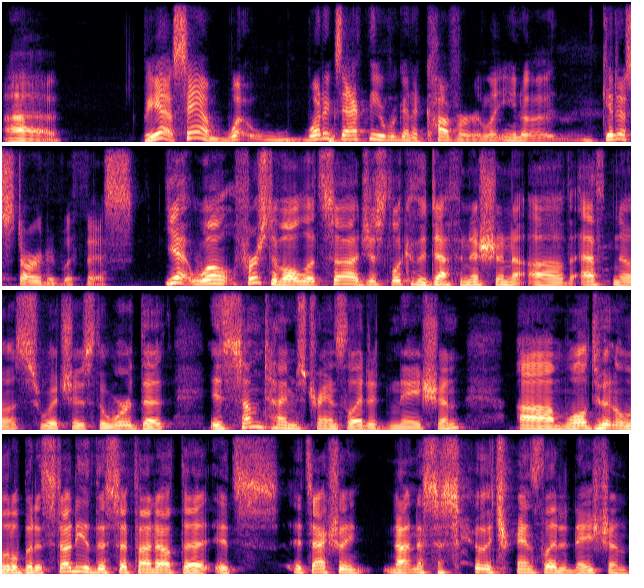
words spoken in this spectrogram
Uh, but yeah, Sam, what what exactly are we going to cover? Let you know, get us started with this. Yeah, well, first of all, let's uh, just look at the definition of ethnos, which is the word that is sometimes translated nation. Um, while doing a little bit of study of this, I found out that it's it's actually not necessarily translated nation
